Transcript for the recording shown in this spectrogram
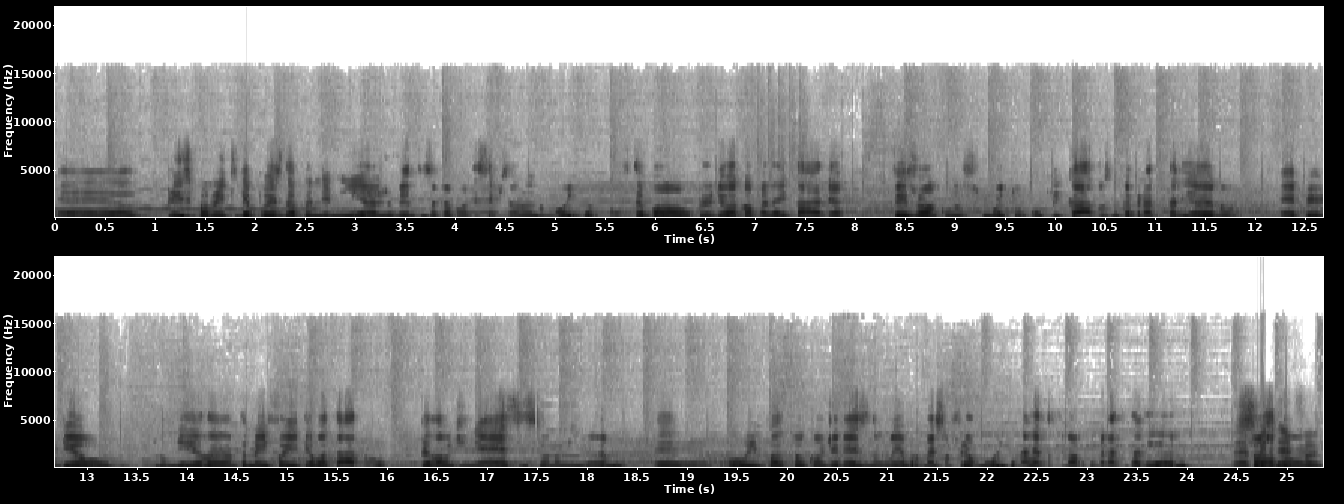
É, principalmente depois da pandemia, a Juventus acabou decepcionando muito com o futebol, perdeu a Copa da Itália, fez jogos muito complicados no campeonato italiano, é, perdeu pro Milan, também foi derrotado pela Udinese, se eu não me engano, é, ou empatou com a Udinese, não lembro, mas sofreu muito na reta final do campeonato italiano. É, Só foi, não... é, foi,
